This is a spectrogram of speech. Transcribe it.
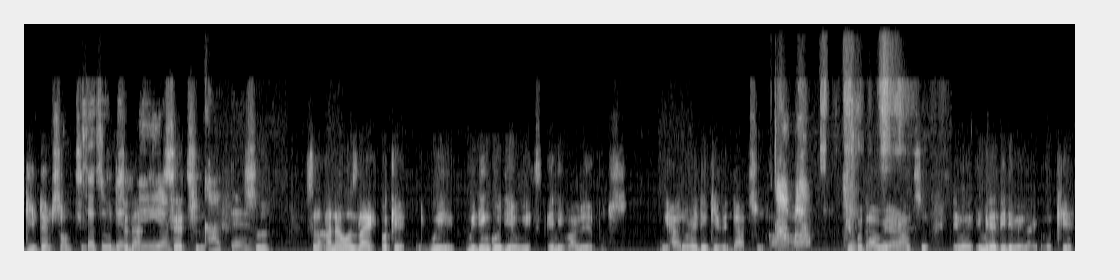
give them something Settle them. so that yeah. settle. God damn. So so and I was like, okay, we we didn't go there with any valuables. We had already given that to our people that we were around. So they were immediately they were like, okay.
